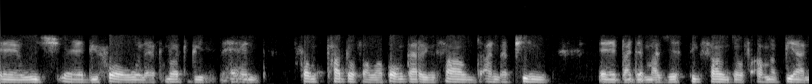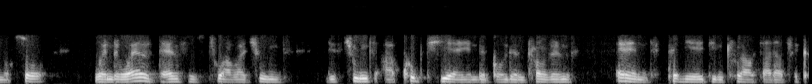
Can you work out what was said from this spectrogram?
uh, which uh, before would have not been and forms part of our conquering sound underpinned uh, by the majestic sounds of Amapiano. So when the world dances to our tunes, these tunes are cooked here in the Golden Province and permeating throughout South Africa.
